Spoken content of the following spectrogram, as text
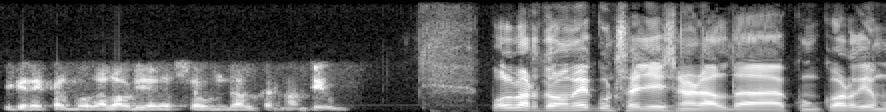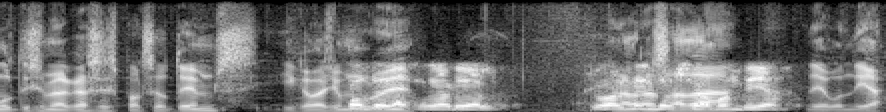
i crec que el model hauria de ser un d'alternatiu. Pol Bartolomé, conseller general de Concòrdia, moltíssimes gràcies pel seu temps i que vagi molt Moltes bé. gràcies, Gabriel. Una Igualment, adéu-siau, bon dia. Adéu, bon dia.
